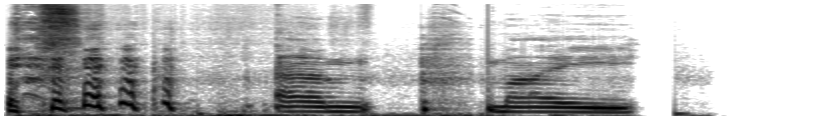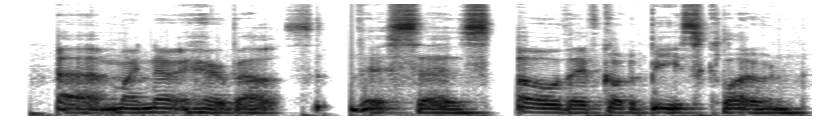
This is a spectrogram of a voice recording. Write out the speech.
um, my uh, my note here about this says, "Oh, they've got a Beast clone.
